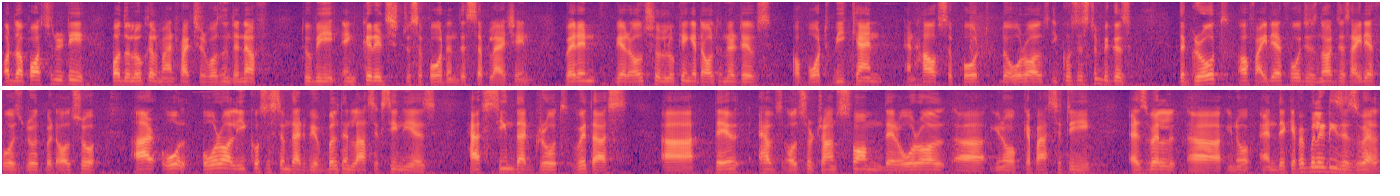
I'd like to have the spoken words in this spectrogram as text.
or the opportunity for the local manufacturer wasn't enough to be encouraged to support in this supply chain wherein we are also looking at alternatives of what we can and how support the overall ecosystem because the growth of Idea Forge is not just Idea Forge growth, but also our overall ecosystem that we have built in the last 16 years have seen that growth with us. Uh, they have also transformed their overall, uh, you know, capacity as well, uh, you know, and their capabilities as well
